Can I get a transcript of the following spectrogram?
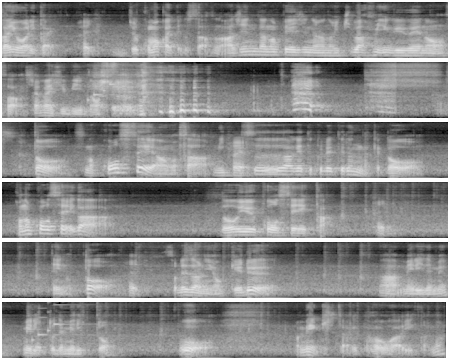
概要は理解はい。ちょ細かいけどさそのアジェンダのページのあの一番右上のさ社外費 B 直してとその構成案はさ3つ挙げてくれてるんだけど、この構成がどういう構成かはい。っていうのとはい。それぞれにおける、まあ、メリデメメリットデメリットをまあ明記してあげた方がいいかな。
